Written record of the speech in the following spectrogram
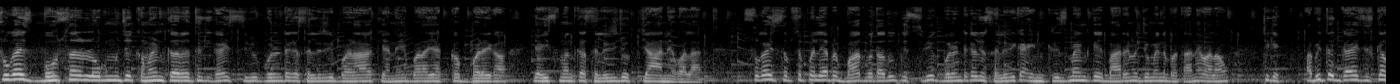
सो so गाइज़ बहुत सारे लोग मुझे कमेंट कर रहे थे कि गाइज़ सिविक वॉलेंटियर का सैलरी बढ़ा क्या नहीं बढ़ा, या कब बढ़ेगा, या इस मंथ का सैलरी जो क्या आने वाला है? सो so गाइज़ सबसे पहले यहाँ पे बात बता दूँ कि सिविक वॉलेंटियर का जो सैलरी का इंक्रीजमेंट के बारे में जो मैंने बताने वाला हूँ, ठीक है? अभी तक गाइज़ इसका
